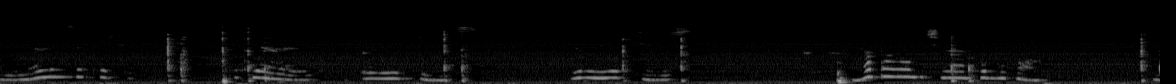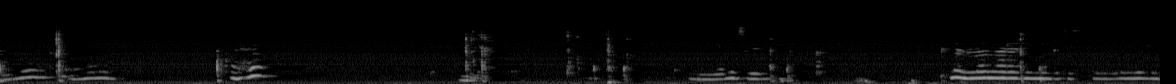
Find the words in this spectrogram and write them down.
Нормально закончил. После Ревенюкс. Ревенюкс. Я была обычно забывала. Ага. Я не знаю. Na podwórku. Aha. Nie. Nie wiem, co no, no, na razie nie mogę testować, nie wiem,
